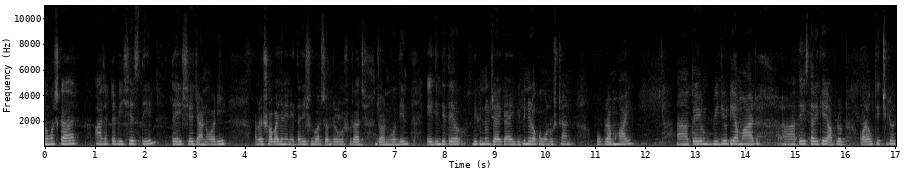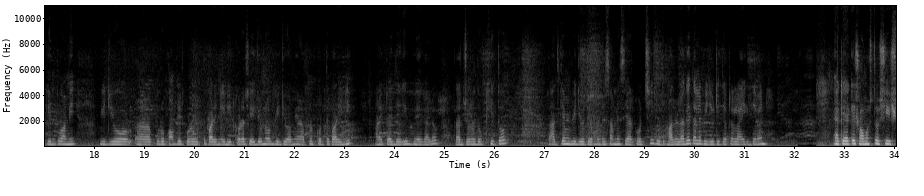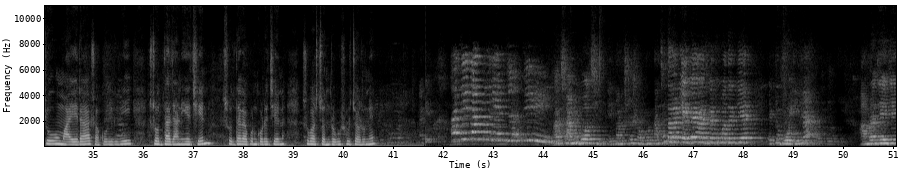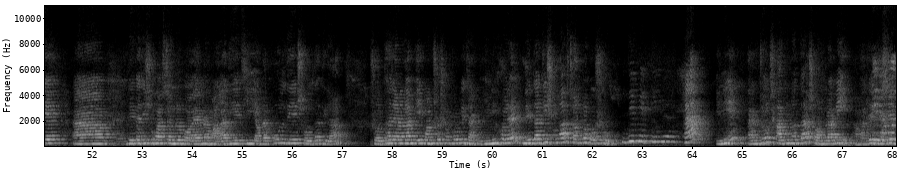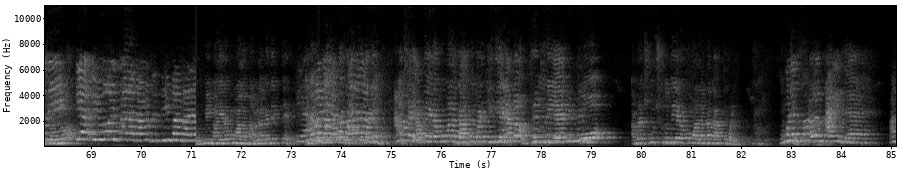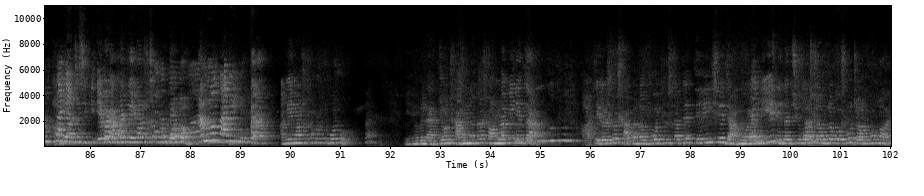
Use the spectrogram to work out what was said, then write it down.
নমস্কার। আজ একটা বিশেষ দিন, তেইশে জানুয়ারি। আমরা সবাই জানি নেতাজি সুভাষচন্দ্র বসুর আজ জন্মদিন। এই দিনটিতে বিভিন্ন জায়গায় বিভিন্ন রকম অনুষ্ঠান, প্রোগ্রাম হয়। তো এই ভিডিওটি আমার তেইশ তারিখে আপলোড করা উচিত ছিল, কিন্তু আমি ভিডিও পুরো কমপ্লিট করে উঠতে পারিনি এডিট করা, সেই জন্য ভিডিও আমি আর আপলোড করতে পারিনি। অনেকটাই দেরি হয়ে গেল, তার জন্য দুঃখিত। আজকে আমি ভিডিওটি আপনাদের সামনে শেয়ার করছি। যদি ভালো লাগে তাহলে ভিডিওটিতে একটা লাইক দেবেন। একে একে সমস্ত শিশু, মায়েরা সকলেরই শ্রদ্ধা জানিয়েছেন, শ্রদ্ধা জ্ঞাপন করেছেন সুভাষচন্দ্র বসুর চরণে। আচ্ছা আচ্ছা একটু বলি হ্যাঁ? আমরা যে যে নেতাজি সুভাষচন্দ্র গলায় আমরা মালা দিয়েছি, আমরা ফুল দিয়ে শ্রদ্ধা দিলাম। শ্রদ্ধা জানালাম এই মানুষ সম্পর্কে জানি। ইনি হলেন নেতাজি সুভাষচন্দ্র বসু। হ্যাঁ ইনি একজন স্বাধীনতা সংগ্রামী। আমাদের দেশের জন্য তুমি মা এরকম মালা ভালো লাগে দেখতে এরকম মালা আমরা গাঁথতে পারি আচ্ছা আমরা এরকম মালা গাঁথতে পারি কি দিয়ে জানো ফুল দিয়ে ও আমরা ছুঁচ সুতো দিয়ে এরকম মালা আমরা গাঁথতে পারি বুঝেছ? আমি আচ্ছা শিখি এবার আমরা একটু এই মানুষের সম্পর্কে বলব আমি এই মানুষের সম্পর্কে একটু বলব হ্যাঁ ইনি হলেন একজন স্বাধীনতা সংগ্রামী নেতা আঠেরোশো সাতানব্বই খ্রিস্টাব্দে তেইশে জানুয়ারি নেতাজি সুভাষচন্দ্র বসুর জন্ম হয়।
